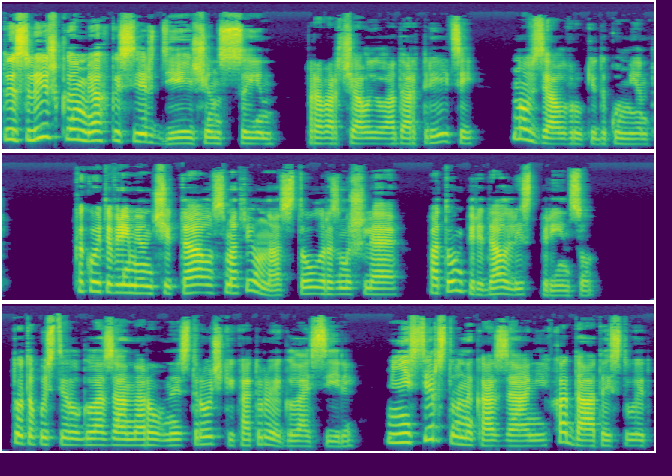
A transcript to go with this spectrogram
Ты слишком мягкосердечен, сын, проворчал Иладар Третий, но взял в руки документ. Какое-то время он читал, смотрел на стол, размышляя, потом передал лист принцу. Тот опустил глаза на ровные строчки, которые гласили «Министерство наказаний ходатайствует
